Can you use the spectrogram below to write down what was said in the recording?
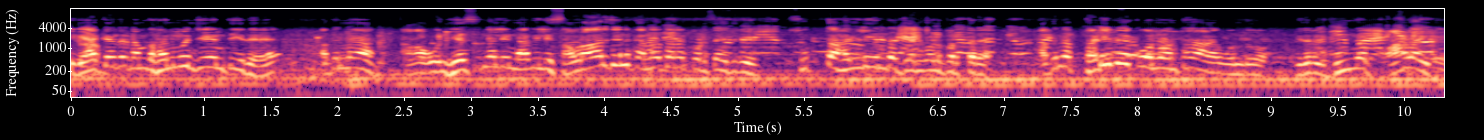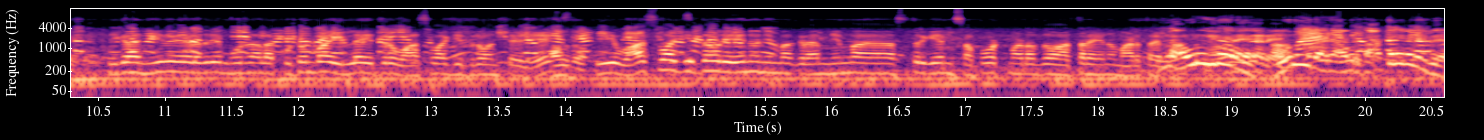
ಈಗ ಯಾಕೆಂದ್ರೆ ನಮ್ದು ಹನುಮನ್ ಜಯಂತಿ ಇದೆ. ಅದನ್ನ ಆ ಒಂದು ಹೆಸರಿನಲ್ಲಿ ನಾವಿಲ್ಲಿ ಸಾವಿರಾರು ಜನಕ್ಕೆ ಅನ್ನದಾನ ಕೊಡ್ತಾ ಇದ್ವಿ ಸುತ್ತ ಹಳ್ಳಿಯಿಂದ ಜನಗಳು ಬರ್ತಾರೆ. ಅದನ್ನ ತಡಿಬೇಕು ಅನ್ನುವಂತ ಒಂದು ಇದರಲ್ಲಿ ಹಿಂದೆ ಬಹಳ ಇದೆ. ಈಗ ನೀವೇ ಹೇಳಿದ್ರೆ ಮೂರ್ನಾಲ್ಕು ಕುಟುಂಬ ಇಲ್ಲೇ ಇದ್ರು ವಾಸವಾಗಿದ್ರು ಅಂತ ಹೇಳಿ ಈ ವಾಸವಾಗಿದ್ದವ್ರು ಏನು ನಿಮ್ಮ ಗ್ರಾಮ ನಿಮ್ಮ ಅಸ್ತ್ರಿಗೆ ಏನು ಸಪೋರ್ಟ್ ಮಾಡೋದು ಆತರ ಏನು ಮಾಡ್ತಾ ಇಲ್ಲ? ಅವರು ಇದ್ದಾರೆ. ಅವರು ಇದ್ದಾರೆ. ಅವ್ರ ದಾಖಲೆಗಳಿವೆ.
